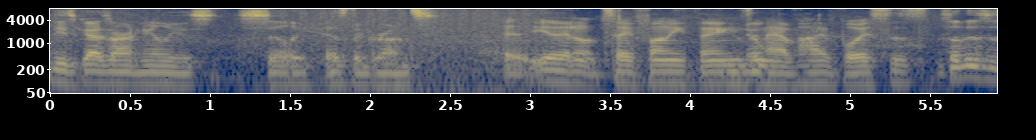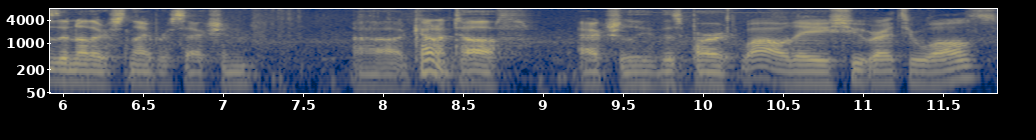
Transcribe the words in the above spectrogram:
these guys aren't nearly as silly as the grunts. Uh, Yeah, they don't say funny things and have high voices. So this is another sniper section. Uh, kind of tough, actually. This part. Wow, they shoot right through walls.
